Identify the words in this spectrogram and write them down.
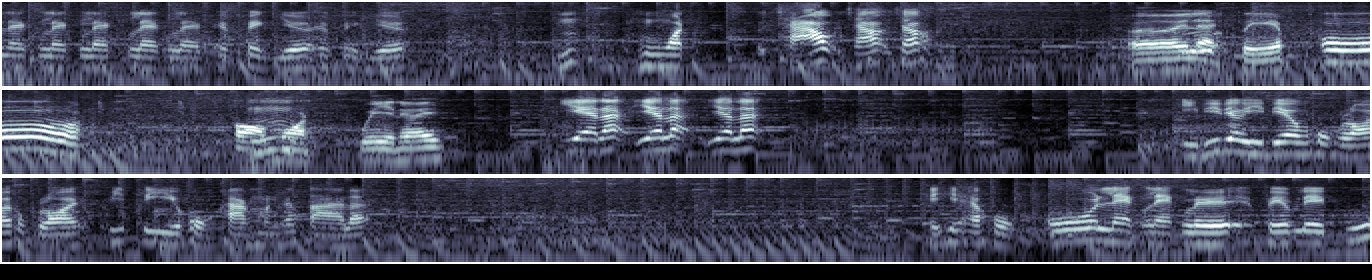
แหลกแหลกแหลกแหลกแหลกเอฟเฟกต์เยอะเอฟเฟกต์เยอะหึหวดเช้าเช้าเช้าเอ้ยแหลกเซฟโอ้เกาะหมดเวยเลยเย่ละเย่ละเย่ละอีกนิดเดียวอีกเดียวหกร้อยหกร้อยพี่ตีหกครั้งมันก็ตายแล้ว ไอ้เหี้ยหกโอ้แหลกแหลกเลยเฟรมเลยกู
